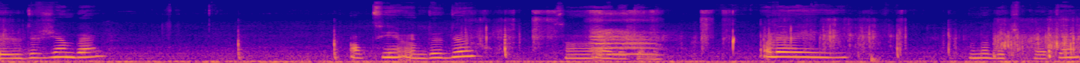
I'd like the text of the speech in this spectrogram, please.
öldüreceğim ben. Altıyı öldürdüm. Sonra öyle gelir. Oley. Bunu da çıkaracağım.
